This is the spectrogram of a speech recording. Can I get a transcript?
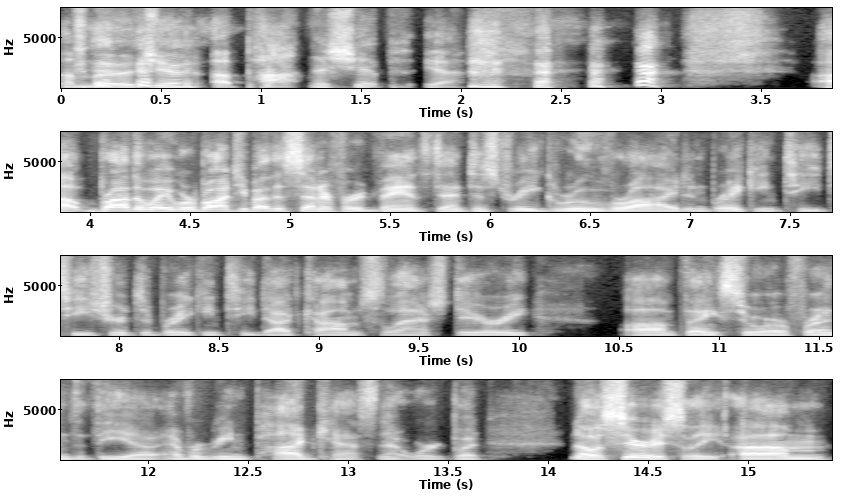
A merger, a partnership. Yeah. uh, by the way, we're brought to you by the Center for Advanced Dentistry, Groove Ride, and Breaking T t-shirts at breakingt.com slash dery. Um, thanks to our friends at the uh, Evergreen Podcast Network. But no, seriously, um,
